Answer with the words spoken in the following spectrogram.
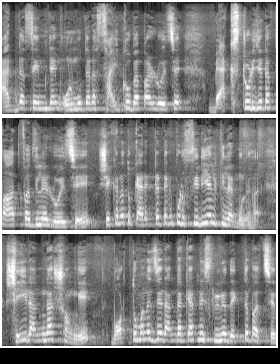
অ্যাট দ্য সেম টাইম ওর মধ্যে একটা সাইকো ব্যাপার রয়েছে ব্যাক স্টোরি যেটা ফাহাদ ফাজিলের রয়েছে, সেখানে তো ক্যারেক্টারটাকে পুরো সিরিয়াল কিলার মনে হয়। সেই রাঙ্গার সঙ্গে বর্তমানে যে রাঙ্গাকে আপনি স্ক্রিনে দেখতে পাচ্ছেন,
